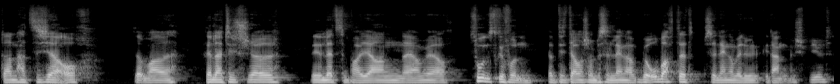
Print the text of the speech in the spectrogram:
Dann hat sich ja auch, sag mal, relativ schnell in den letzten paar Jahren, naja, haben wir auch zu uns gefunden. Ich habe dich da auch schon ein bisschen länger beobachtet, ein bisschen länger mit den Gedanken gespielt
